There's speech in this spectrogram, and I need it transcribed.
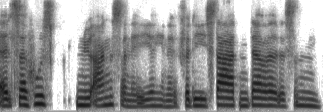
Altså husk nuancerne i hende, fordi i starten, der var det sådan,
